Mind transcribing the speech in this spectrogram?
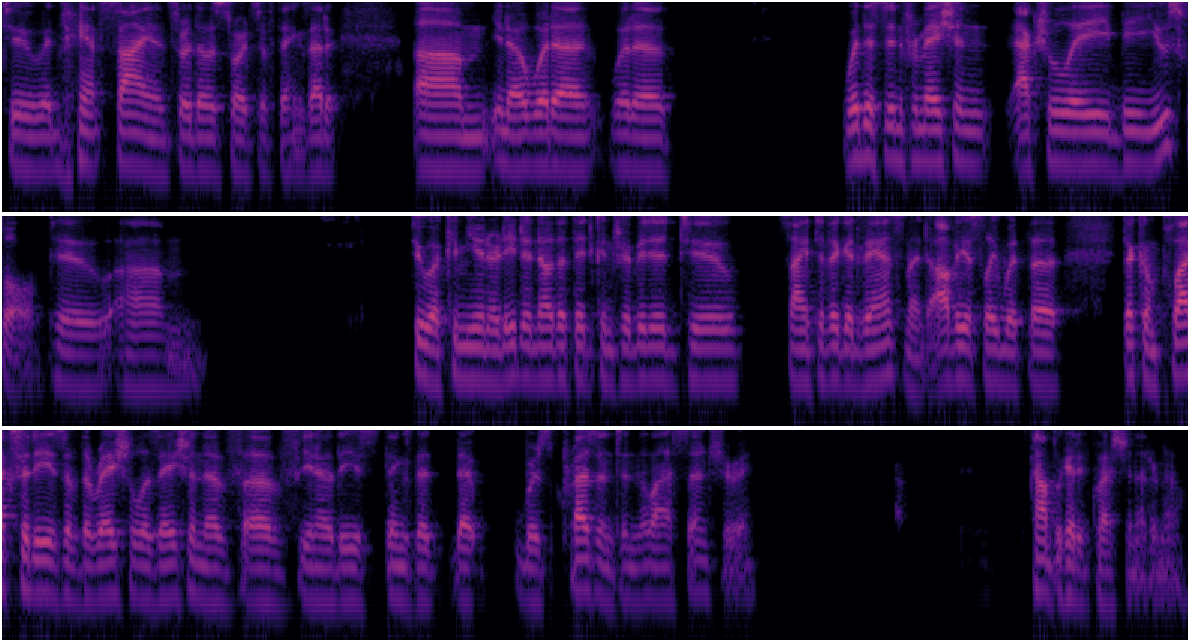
to advance science or those sorts of things? I um, you know, would a, would a, would this information actually be useful to um, to a community to know that they'd contributed to scientific advancement? Obviously, with the the complexities of the racialization of, of, you know, these things that, that was present in the last century. Complicated question, I don't know.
